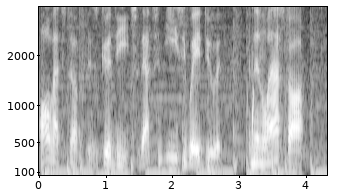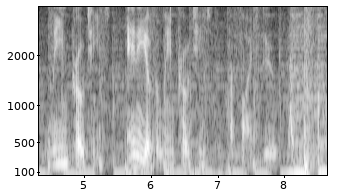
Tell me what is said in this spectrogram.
all that stuff is good to eat. So that's an easy way to do it. And then last off, lean proteins. Any of the lean proteins are fine to do.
